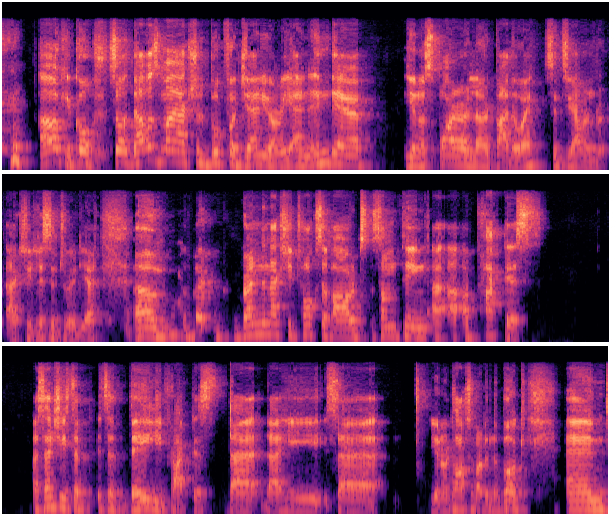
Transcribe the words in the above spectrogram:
okay, cool. So that was my actual book for January, and in there, you know, spoiler alert, by the way, since you haven't actually listened to it yet. Um, but Brendon actually talks about something, a, a, practice. Essentially, it's a it's a daily practice that that he uh, you know talks about in the book, and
